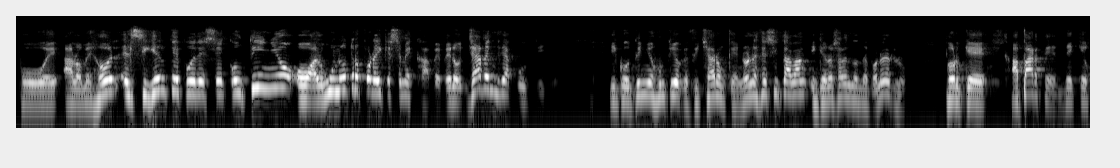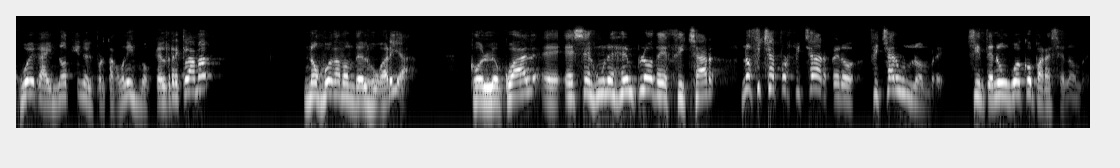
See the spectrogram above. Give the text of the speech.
Pues a lo mejor el siguiente puede ser Coutinho o algún otro por ahí que se me escape, pero ya vendría Coutinho. Y Coutinho es un tío que ficharon que no necesitaban y que no saben dónde ponerlo. Porque aparte de que juega y no tiene el protagonismo que él reclama, no juega donde él jugaría. Con lo cual, ese es un ejemplo de fichar, no fichar por fichar, pero fichar un nombre, sin tener un hueco para ese nombre.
